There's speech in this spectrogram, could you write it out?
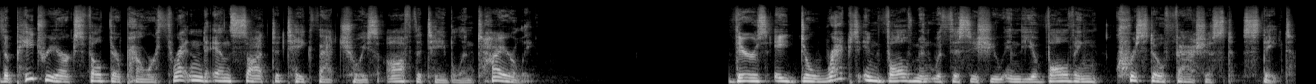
the patriarchs felt their power threatened and sought to take that choice off the table entirely. There's a direct involvement with this issue in the evolving Christo fascist state.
